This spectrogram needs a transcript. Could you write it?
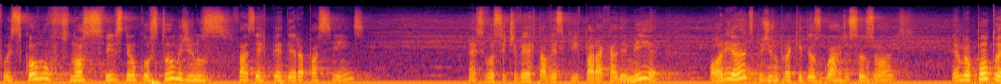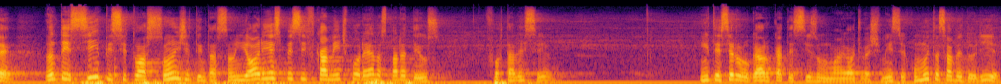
Pois como os nossos filhos têm o costume de nos fazer perder a paciência. Né? Se você tiver talvez que ir para a academia, ore antes pedindo para que Deus guarde os seus olhos. O meu ponto é, antecipe situações de tentação e ore especificamente por elas para Deus fortalecê-lo. Em terceiro lugar, o Catecismo Maior de Westminster, com muita sabedoria,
